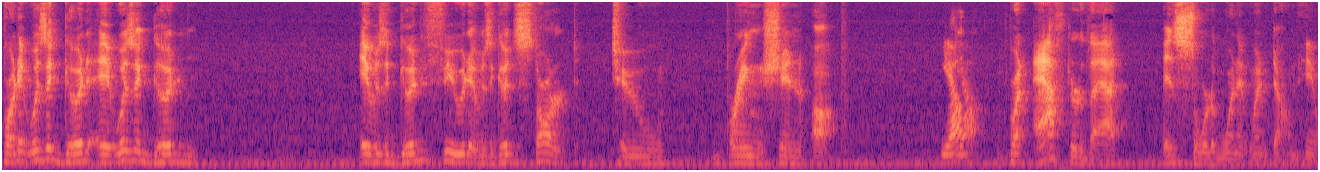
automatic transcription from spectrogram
but it was a good. It was a good. It was a good feud. It was a good start to bring Shin up. Yep. But after that is sort of when it went downhill.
